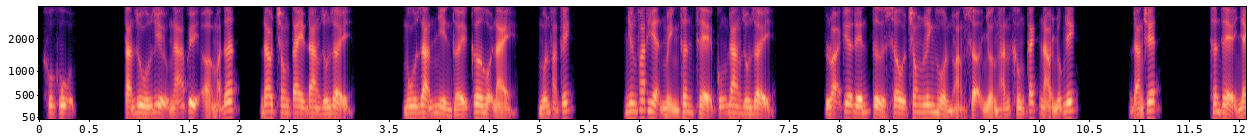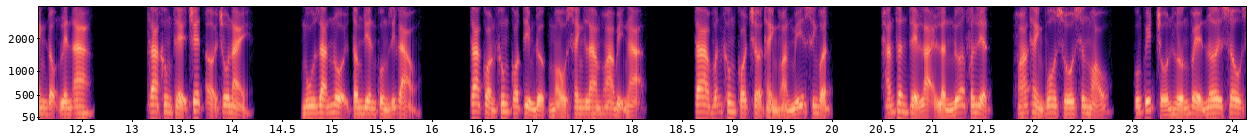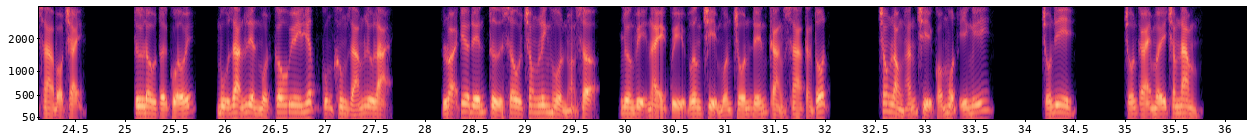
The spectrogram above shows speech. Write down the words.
khu khu. Tàn du dịu ngã quỵ ở mặt đất, đau trong tay đang run rẩy. Mù dặn nhìn thấy cơ hội này, muốn phản kích. Nhưng phát hiện mình thân thể cũng đang run rẩy. Loại kia đến từ sâu trong linh hồn hoảng sợ nhường hắn không cách nào nhúc đích đáng chết. Thân thể nhanh động lên a. Ta không thể chết ở chỗ này. Mù dặn nội tâm điên cùng dích đạo ta còn không có tìm được màu xanh lam hoa bị ngạ ta vẫn không có trở thành hoàn mỹ sinh vật. Hắn thân thể lại lần nữa phân liệt, hóa thành vô số sương máu cũng quýt trốn hướng về nơi sâu xa bỏ chạy. Từ đầu tới cuối, mụ dạn liền một câu uy hiếp cũng không dám lưu lại. Loại kia đến từ sâu trong linh hồn hoảng sợ, nhường vị này quỷ vương chỉ muốn trốn đến càng xa càng tốt. Trong lòng hắn chỉ có một ý nghĩ. Trốn đi. Trốn cái mấy trăm năm.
